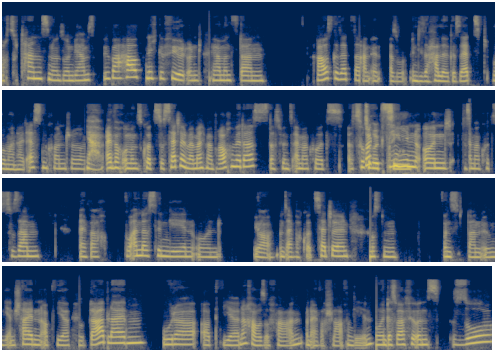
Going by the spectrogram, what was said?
auch zu tanzen und so. Und wir haben es überhaupt nicht gefühlt. Und wir haben uns dann rausgesetzt, dann also in diese Halle gesetzt, wo man halt essen konnte. Ja, einfach um uns kurz zu setteln, weil manchmal brauchen wir das, dass wir uns einmal kurz äh, zurückziehen und das einmal kurz zusammen einfach woanders hingehen und ja, uns einfach kurz setteln. Wir mussten uns dann irgendwie entscheiden, ob wir so da bleiben oder ob wir nach Hause fahren und einfach schlafen gehen. Und das war für uns so,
